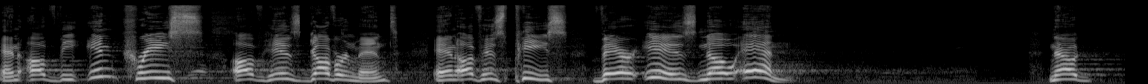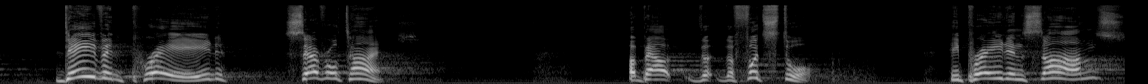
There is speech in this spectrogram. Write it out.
And of the increase of his government and of his peace, there is no end. Now, David prayed several times about the, the footstool. He prayed in Psalms.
